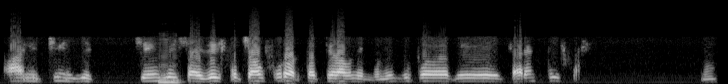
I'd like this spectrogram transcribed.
Anii 50, 50, mm. 60 făceau furori. Toți erau nebuniți după de Ferenc Pușcaș. Nu?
